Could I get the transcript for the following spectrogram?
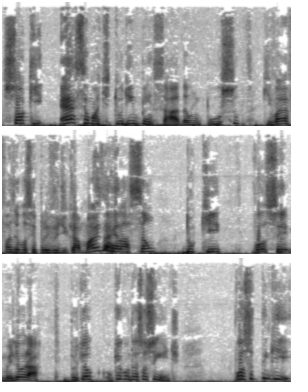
Só que essa é uma atitude impensada, um impulso que vai fazer você prejudicar mais a relação do que você melhorar. Porque o, o que acontece é o seguinte: você tem que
